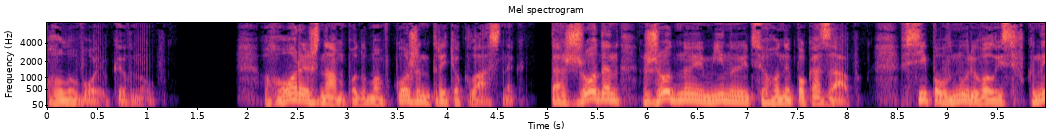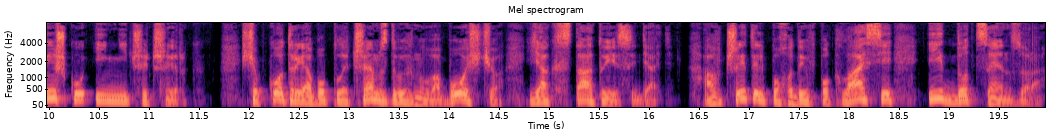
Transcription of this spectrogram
головою кивнув. Горе ж нам, подумав кожен третьокласник, та жоден жодною міною цього не показав. Всі повнурювались в книжку і нічичирк, щоб котрий або плечем здвигнув, або що, як статуї сидять, а вчитель походив по класі і до цензора,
